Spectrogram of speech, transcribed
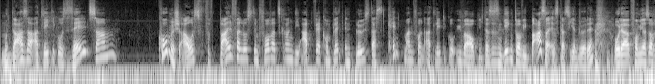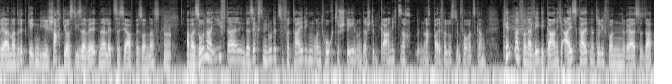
Und mhm. da sah Atletico seltsam komisch aus. Ballverlust im Vorwärtsgang, die Abwehr komplett entblößt. Das kennt man von Atletico überhaupt nicht. Das ist ein Gegentor, wie Barca es kassieren würde. Oder von mir aus auch Real Madrid gegen die Schachtjos dieser Welt, ne? letztes Jahr besonders. Ja. Aber so naiv da in der sechsten Minute zu verteidigen und hochzustehen und da stimmt gar nichts nach, nach Ballverlust im Vorwärtsgang, kennt man von Athletik gar nicht. Eiskalt natürlich von Real Sociedad.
